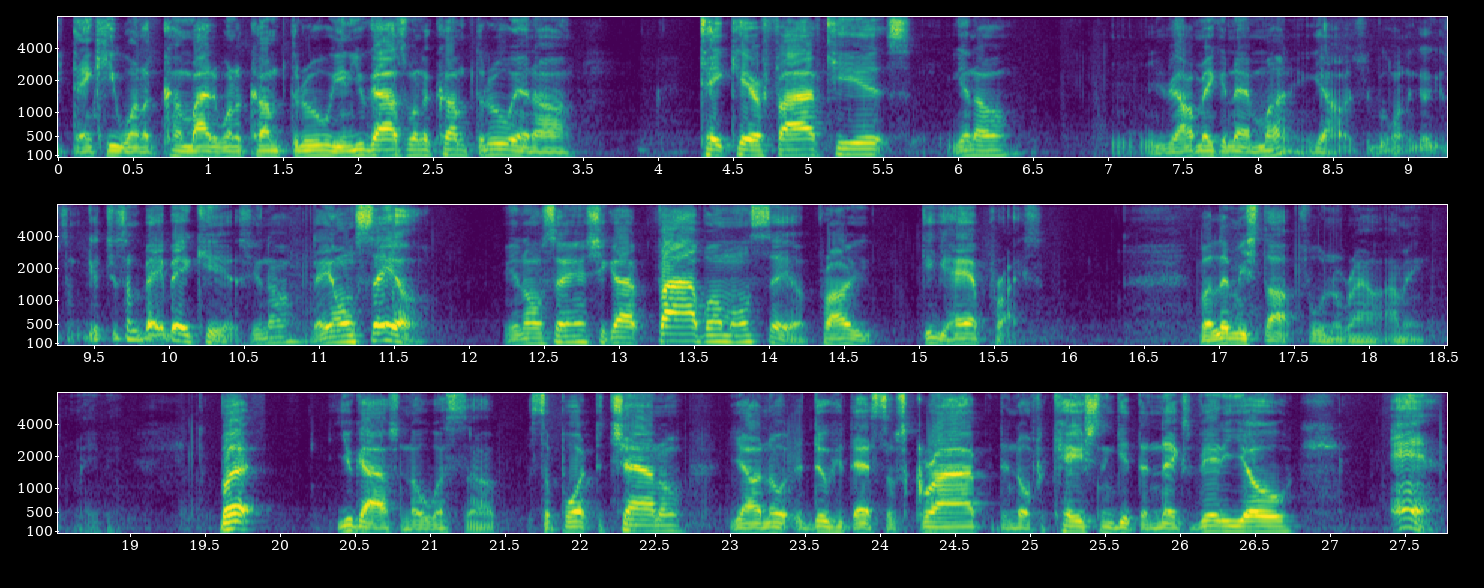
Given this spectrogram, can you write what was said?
you think he want to come out, want to come through, and you guys want to come through and uh, take care of five kids. You know, y'all making that money. Y'all should want to go get some, get you some baby kids. You know, they on sale. You know what I'm saying? She got five of them on sale. Probably give you half price. But let me stop fooling around. I mean, maybe. But you guys know what's up. Support the channel. Y'all know what to do. Hit that subscribe, the notification, get the next video. And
